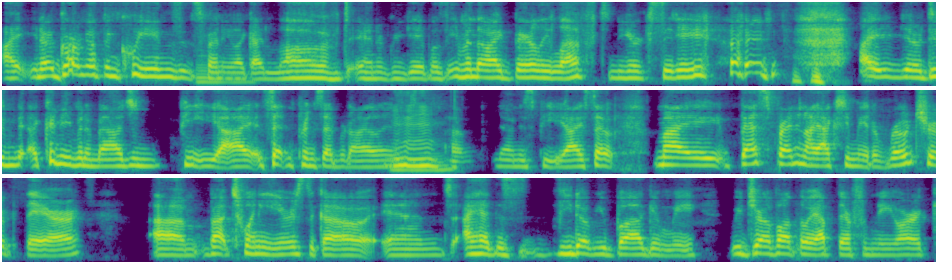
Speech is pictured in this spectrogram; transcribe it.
I you know, growing up in Queens, it's funny. Like I loved Anne of Green Gables, even though I'd barely left New York City. I, you know, didn't, I couldn't even imagine PEI. It's set in Prince Edward Island, um, known as PEI. So my best friend and I actually made a road trip there um, about 20 years ago, and I had this VW bug, and we we drove all the way up there from New York,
